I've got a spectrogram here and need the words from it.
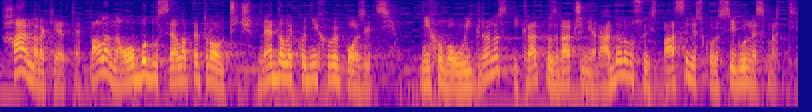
HM raketa je pala na obodu sela Petrovčić, nedaleko od njihove pozicije. Njihova uigranost i kratko zračenje radarom su ih spasili skoro sigurne smrti.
